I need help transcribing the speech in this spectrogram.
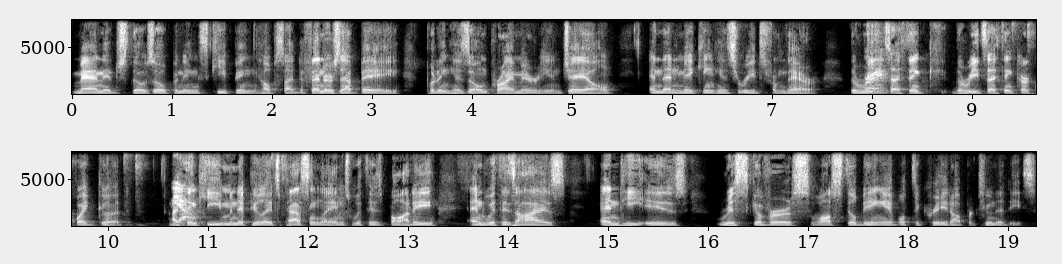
managed those openings, keeping help side defenders at bay, putting his own primary in jail, and then making his reads from there. The Right. reads, I think, the reads, I think, are quite good. I think he manipulates passing lanes with his body and with his eyes, and he is risk averse while still being able to create opportunities.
